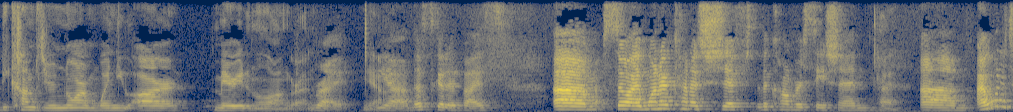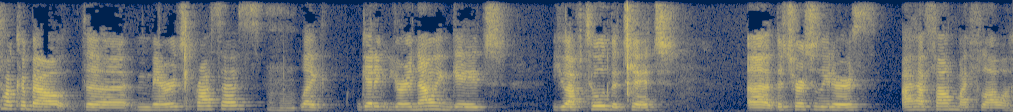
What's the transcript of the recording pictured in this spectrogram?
becomes your norm when you are married in the long run Right. Yeah. Yeah. that's good advice. Um, so I want to kind of shift the conversation. okay Um, I want to talk about the marriage process. Mm-hmm. Like getting, you're now engaged. You have told the church, uh, the church leaders, I have found my flower,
